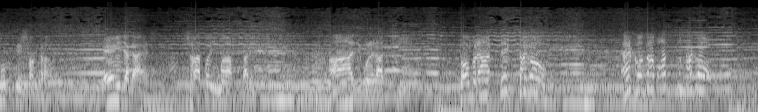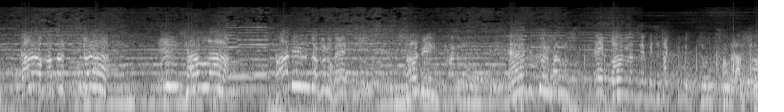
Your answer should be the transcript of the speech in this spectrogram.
মুক্তির সংগ্রাম। এই জায়গায় সাতই মাস তারিখ। আজ বলে যাচ্ছি, তোমরা ঠিক থাকো, একতাবদ্ধ থাকো। কারও কথা শুনো না। ইনশাল্লাহ স্বাধীন যখন হয়েছি, স্বাধীন থাকো একজন মানুষ এই বাংলাদেশে বেঁচে থাকতে পর্যন্ত সংগ্রাম শুরু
